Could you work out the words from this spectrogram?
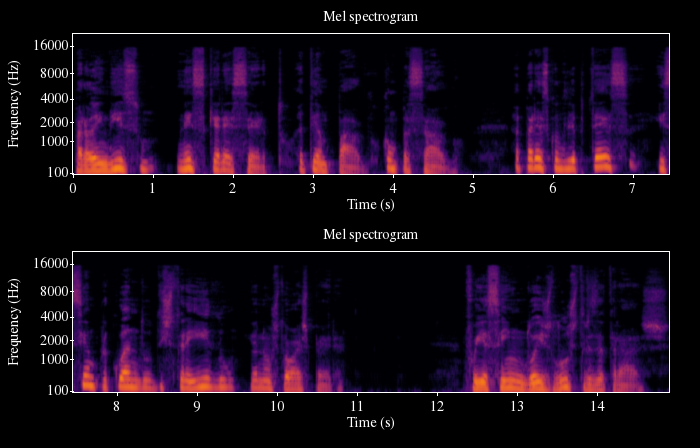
Para além disso, nem sequer é certo, atempado, compassado. Aparece quando lhe apetece e sempre quando distraído eu não estou à espera. Foi assim dois lustres atrás,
